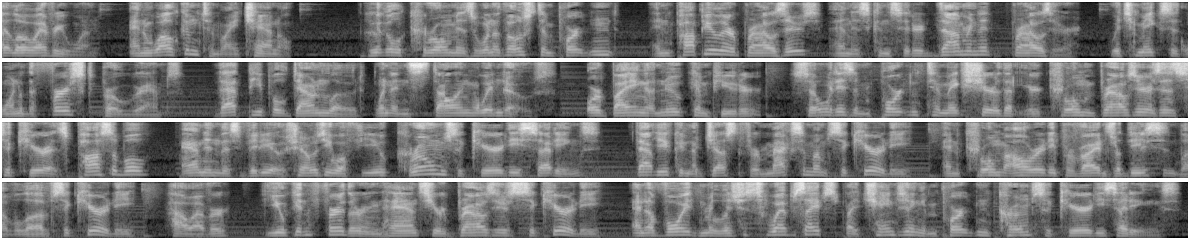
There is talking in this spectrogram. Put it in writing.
Hello everyone, and welcome to my channel. Google Chrome is one of the most important and popular browsers and is considered dominant browser, which makes it one of the first programs that people download when installing Windows or buying a new computer, so it is important to make sure that your Chrome browser is as secure as possible, and in this video shows you a few Chrome security settings that you can adjust for maximum security, and Chrome already provides a decent level of security, however, you can further enhance your browser's security and avoid malicious websites by changing important Chrome security settings.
